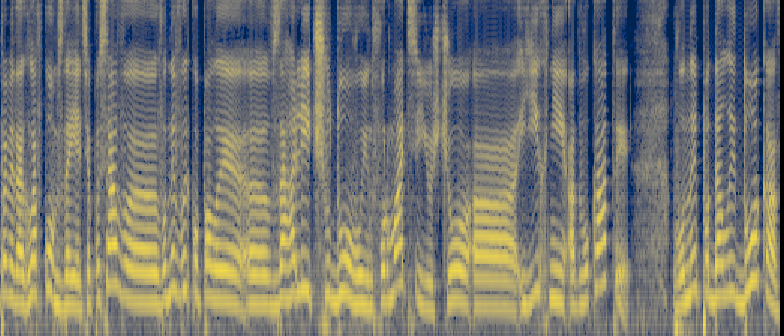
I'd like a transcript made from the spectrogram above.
пам'ятаю, главком, здається, писав. Е, вони викопали е, взагалі чудову інформацію, що е, їхні адвокати вони подали доказ,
